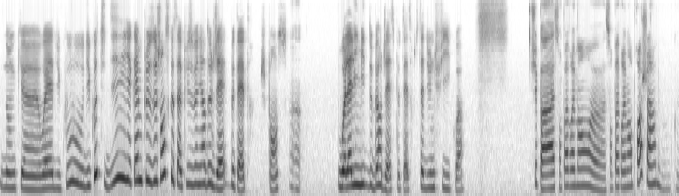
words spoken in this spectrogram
Donc euh, ouais, du coup, du coup, tu te dis, il y a quand même plus de chances que ça puisse venir de Jay, peut-être, je pense. Mm, mm. Ou à la limite de Burgess, peut-être, peut-être d'une fille, quoi. Je sais pas, elles sont pas vraiment, euh, sont pas vraiment proches, hein, donc. euh,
